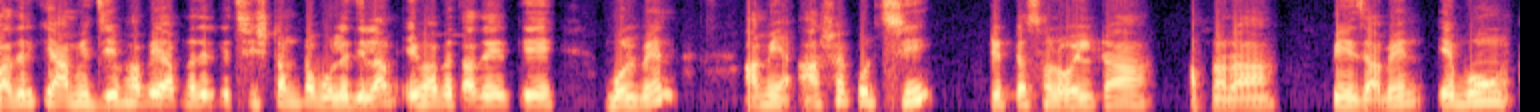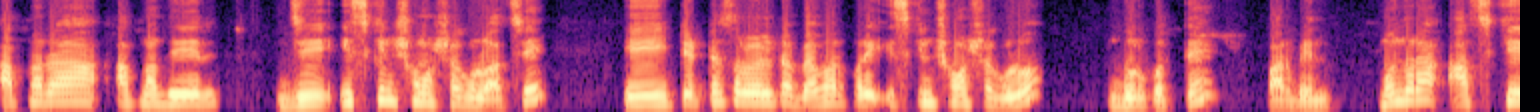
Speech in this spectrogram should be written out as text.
তাদেরকে আমি যেভাবে আপনাদেরকে সিস্টেমটা বলে দিলাম, এভাবে তাদেরকে বলবেন আমি আশা করছি টেট্রাসল অয়েলটা আপনারা পেয়ে যাবেন এবং আপনারা আপনাদের যে স্কিন সমস্যাগুলো আছে, এই টেট্রাসল অয়েলটা ব্যবহার করে স্কিন সমস্যাগুলো দূর করতে পারবেন। বন্ধুরা, আজকে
